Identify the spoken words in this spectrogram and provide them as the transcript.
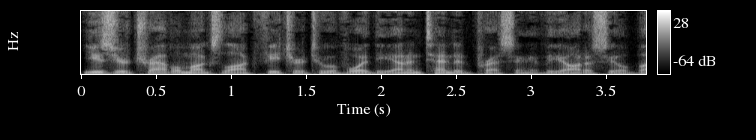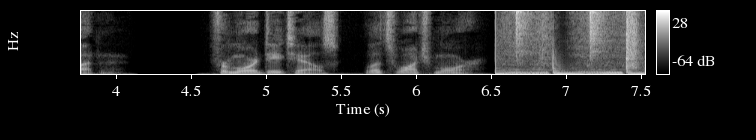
Use your travel mug's lock feature to avoid the unintended pressing of the AutoSeal button. For more details, let's watch more you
